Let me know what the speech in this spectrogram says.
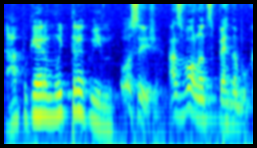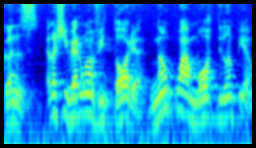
Ah, porque era muito tranquilo. Ou seja, as volantes pernambucanas, elas tiveram uma vitória não com a morte de Lampião,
